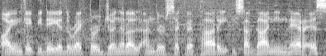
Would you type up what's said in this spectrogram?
Ayon kay PIDEA Director General Undersecretary Isagani Neres,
